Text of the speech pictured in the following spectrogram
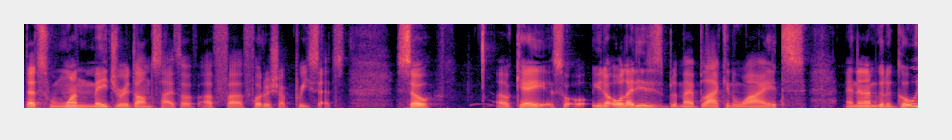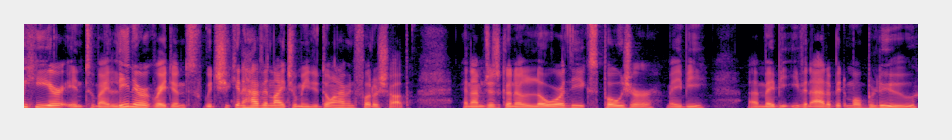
That's one major downside of, of uh, Photoshop presets. So, okay, so you know all I did is my black and white, and then I'm going to go here into my linear gradients, which you can have in Lightroom, you don't have in Photoshop, and I'm just going to lower the exposure, maybe, uh, maybe even add a bit more blue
